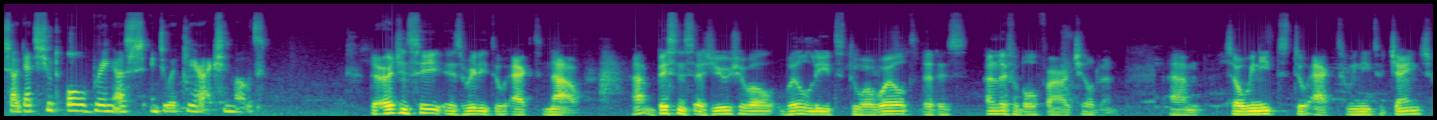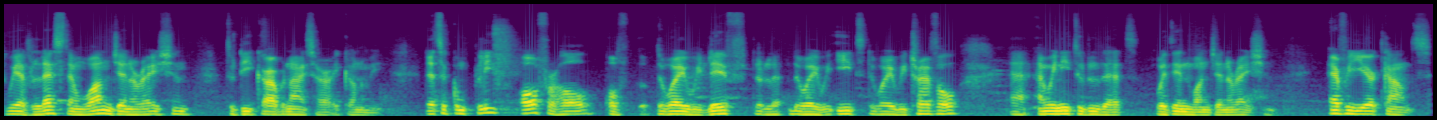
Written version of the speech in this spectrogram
So that should all bring us into a clear action mode. The urgency is really to act now. Uh, business as usual will lead to a world that is unlivable for our children. Um, so we need to act, we need to change. We have less than one generation to decarbonize our economy. That's a complete overhaul of the way we live, the, the way we eat, the way we travel, uh, and we need to do that within one generation. Every year counts.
